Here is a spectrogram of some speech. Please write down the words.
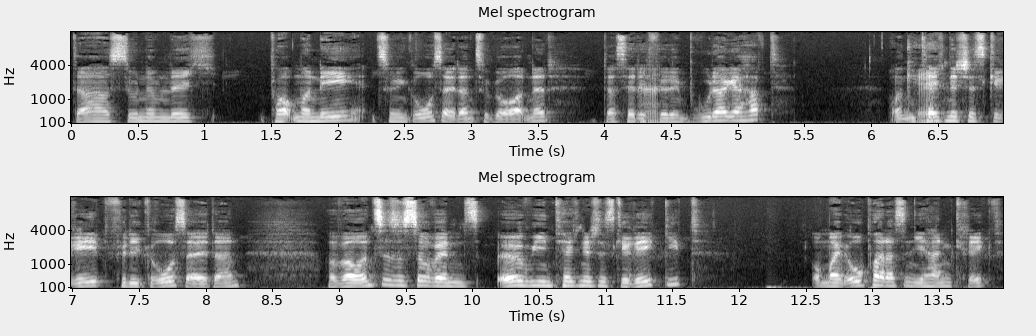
Da hast du nämlich Portemonnaie zu den Großeltern zugeordnet. Das hätte ich Ah. für den Bruder gehabt. Und ein Okay. technisches Gerät für die Großeltern. Aber bei uns ist es so, wenn es irgendwie ein technisches Gerät gibt und mein Opa das in die Hand kriegt,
